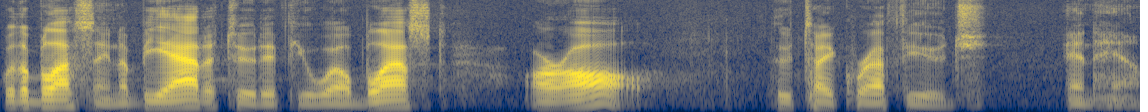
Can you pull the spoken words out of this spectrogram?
with a blessing, a beatitude, if you will. Blessed are all who take refuge in him.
